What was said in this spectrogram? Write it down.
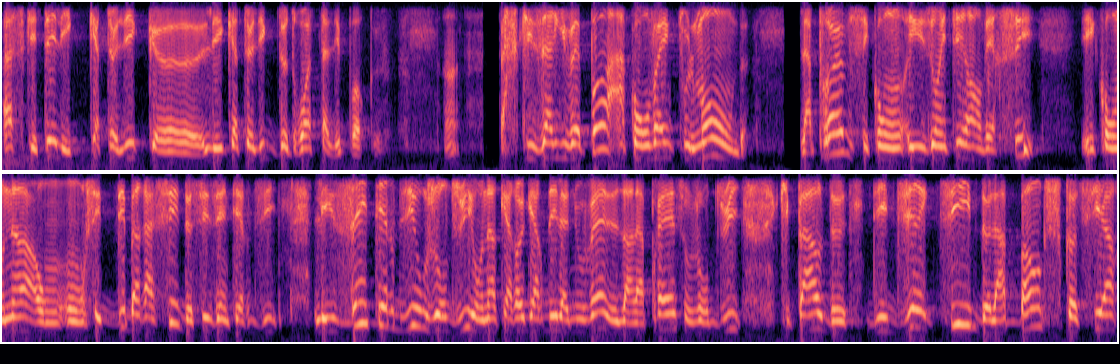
à ce qu'étaient les catholiques, euh, les catholiques de droite à l'époque. Hein? Parce qu'ils n'arrivaient pas à convaincre tout le monde. La preuve, c'est qu'ils ont été renversés et qu'on a, on, s'est débarrassé de ces interdits. Les interdits aujourd'hui, on n'a qu'à regarder la nouvelle dans la presse aujourd'hui qui parle de des directives de la Banque Scotia.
